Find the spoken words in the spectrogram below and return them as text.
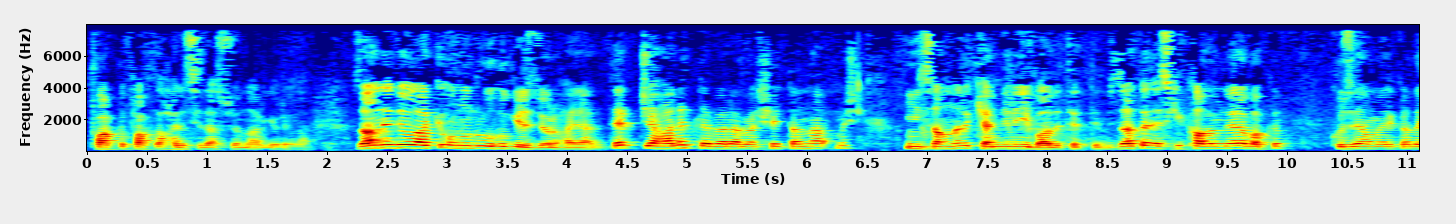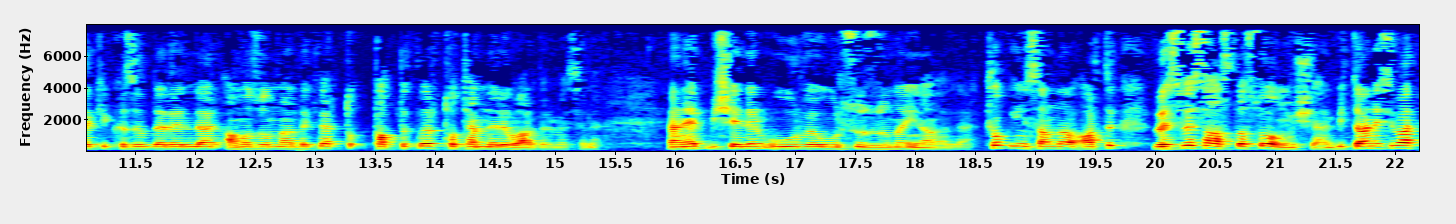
Farklı farklı halüsinasyonlar görüyorlar. Zannediyorlar ki onun ruhu geziyor hayalet. Hep cehaletle beraber şeytan ne yapmış? İnsanları kendine ibadet ettirmiş. Zaten eski kavimlere bakın. Kuzey Amerika'daki Kızılderililer, Amazonlardakiler to taptıkları totemleri vardır mesela. Yani hep bir şeylerin uğur ve uğursuzluğuna inanırlar. Çok insanlar artık vesvese hastası olmuş yani. Bir tanesi var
